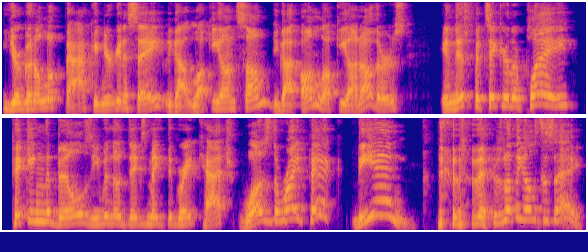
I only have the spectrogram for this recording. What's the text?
you're going to look back and you're going to say, we got lucky on some, you got unlucky on others. In this particular play, picking the Bills, even though Diggs made the great catch, was the right pick. The end. There's nothing else to say.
